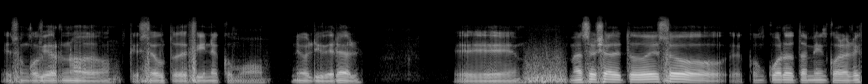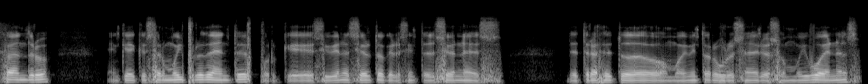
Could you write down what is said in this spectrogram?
es un gobierno que se autodefine como neoliberal. Eh, más allá de todo eso, eh, concuerdo también con Alejandro en que hay que ser muy prudentes porque si bien es cierto que las intenciones detrás de todo movimiento revolucionario son muy buenas,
